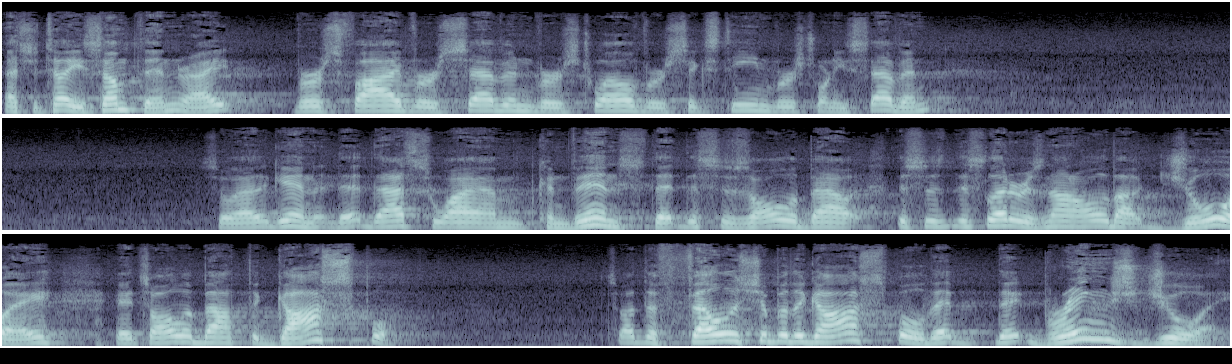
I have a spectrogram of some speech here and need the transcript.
That should tell you something, right? Verse 5, verse 7, verse 12, verse 16, verse 27. So again, that's why I'm convinced that this is all about, this, is, this letter is not all about joy, it's all about the gospel. It's about the fellowship of the gospel that, that brings joy,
